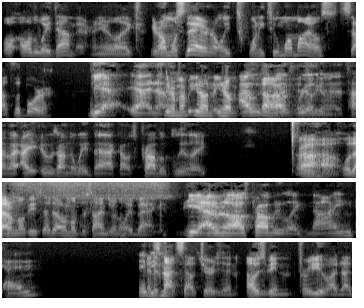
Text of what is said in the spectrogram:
all, all the way down there, and you're like, you're almost there, only 22 more miles south of the border. Yeah, yeah, I know. You remember? You don't. You know. I was oh, I was right, real young at the time. I, I it was on the way back. I was probably like Ah, well, I don't know if you. I don't know if the signs are on the way back. yeah, I don't know. I was probably like nine, ten. And it's not South Jersey. Then I was being for you. I, I,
